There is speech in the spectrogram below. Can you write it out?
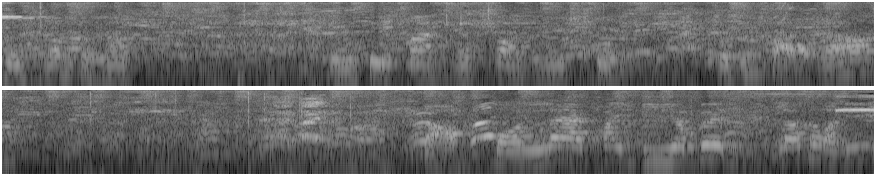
คนครับสำหรับหมูติดมันครับตอนนี้เปลี่ยนคนที่สองแล้วจับบอลแรกไม่ดีครับเบ้นแล้วจังหวะนี้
